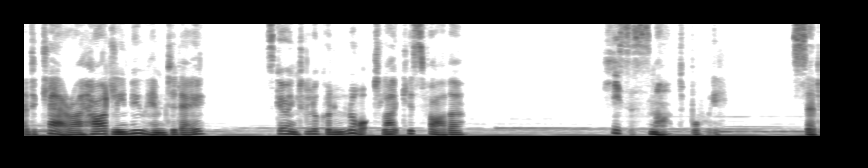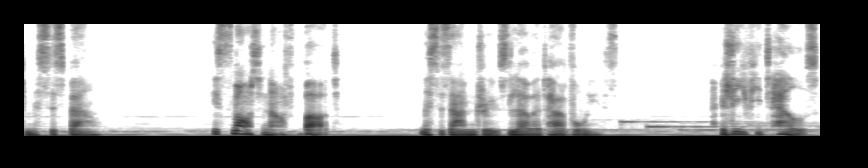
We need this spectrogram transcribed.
I declare I hardly knew him today. He's going to look a lot like his father. He's a smart boy, said Mrs. Bell. He's smart enough, but. Mrs. Andrews lowered her voice. I believe he tells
